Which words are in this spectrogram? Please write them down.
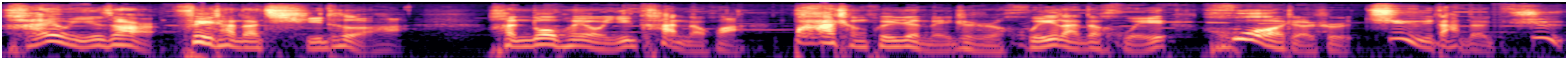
还有一字儿非常的奇特啊，很多朋友一看的话，八成会认为这是回来的回，或者是巨大的巨。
